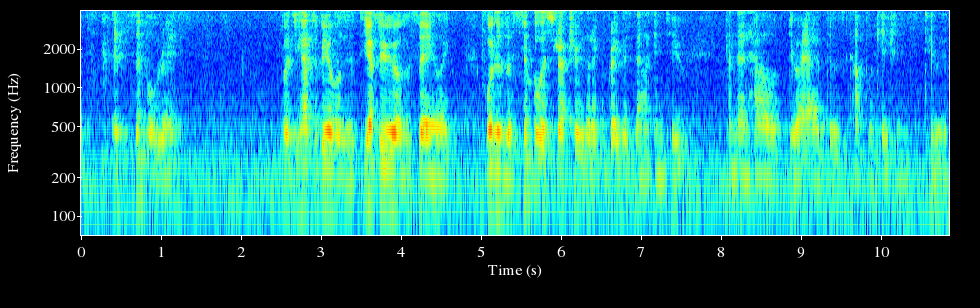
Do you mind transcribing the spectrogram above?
it's, it's simple, right? But you have to be able to, you have to be able to say like, what is the simplest structure that I can break this down into? And then how do I add those complications to it?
